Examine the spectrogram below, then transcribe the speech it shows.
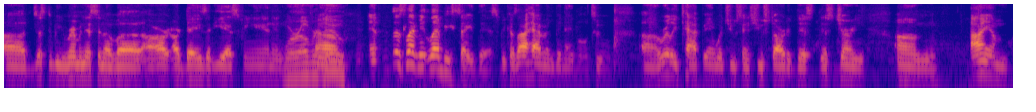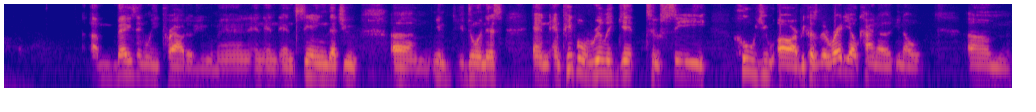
uh, just to be reminiscent of uh, our, our days at ESPN and We're overdue. um, and just let me let me say this because I haven't been able to uh, really tap in with you since you started this this journey. Um, I am amazingly proud of you, man, and and, and seeing that you um, you you doing this, and and people really get to see who you are because the radio kind of you know um,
